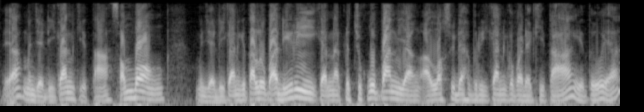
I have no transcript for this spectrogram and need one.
ya menjadikan kita sombong, menjadikan kita lupa diri karena kecukupan yang Allah sudah berikan kepada kita gitu ya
